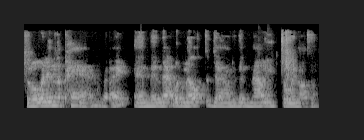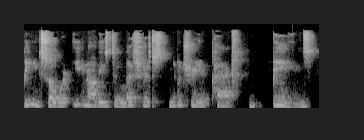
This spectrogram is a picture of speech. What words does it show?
throw it in the pan, right? And then that would melt down. And then now you throw in all the beans. So we're eating all these delicious, nutrient packed beans,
